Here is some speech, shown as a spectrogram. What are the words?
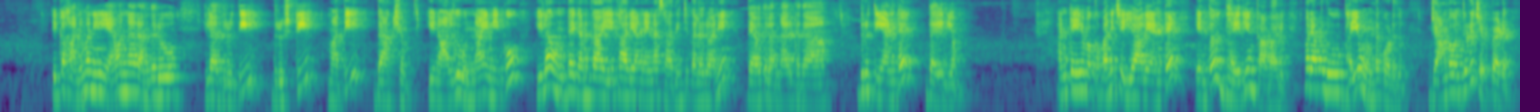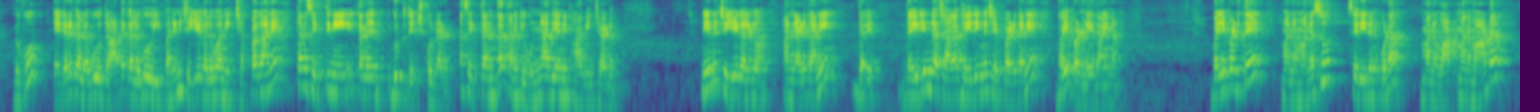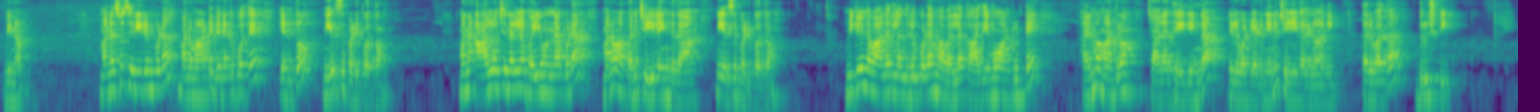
ఇక హనుమని ఏమన్నారు అందరూ? ఇలా ధృతి దృష్టి మతి దాక్ష్యం ఈ నాలుగు ఉన్నాయి నీకు? ఇలా ఉంటే గనక ఏ కార్యాన్నైనా సాధించగలరు అని దేవతలు అన్నారు కదా. ధృతి అంటే ధైర్యం. అంటే ఒక పని చెయ్యాలి అంటే ఎంతో ధైర్యం కావాలి. మరి అప్పుడు భయం ఉండకూడదు. జాంబవంతుడు చెప్పాడు నువ్వు ఎగరగలవు దాటగలవు ఈ పనిని చెయ్యగలవు అని చెప్పగానే తన శక్తిని తన గుర్తు తెచ్చుకున్నాడు. ఆ శక్తి అంతా తనకి ఉన్నది అని భావించాడు. నేను చెయ్యగలను అన్నాడు కానీ ధైర్యంగా చాలా ధైర్యంగా చెప్పాడు కానీ భయపడలేదు ఆయన. భయపడితే మన మనసు శరీరం కూడా మన వా మన మాట వినం. మనసు శరీరం కూడా మన మాట వినకపోతే ఎంతో నీరసపడిపోతాం. మన ఆలోచనల్లో భయం ఉన్నా కూడా మనం ఆ పని చేయలేం కదా నీరసపడిపోతాం. మిగిలిన వానరులందరూ కూడా మా వల్ల కాదేమో అంటుంటే హనుమ మాత్రం చాలా ధైర్యంగా నిలబడ్డాడు నేను చేయగలను అని. తర్వాత దృష్టి.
